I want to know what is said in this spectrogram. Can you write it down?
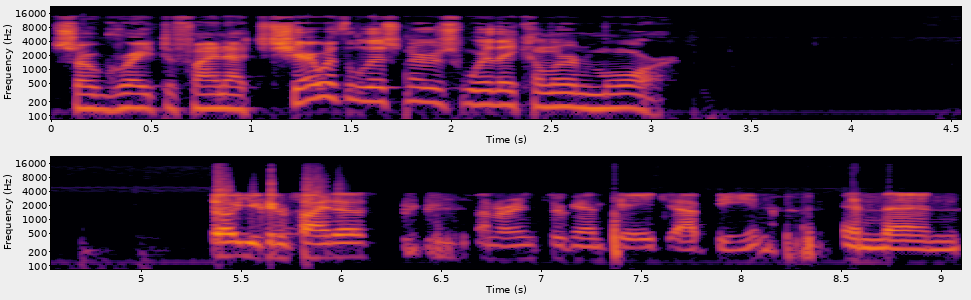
so great to find out. Share with the listeners where they can learn more. So you can find us on our Instagram page at Beam, and then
